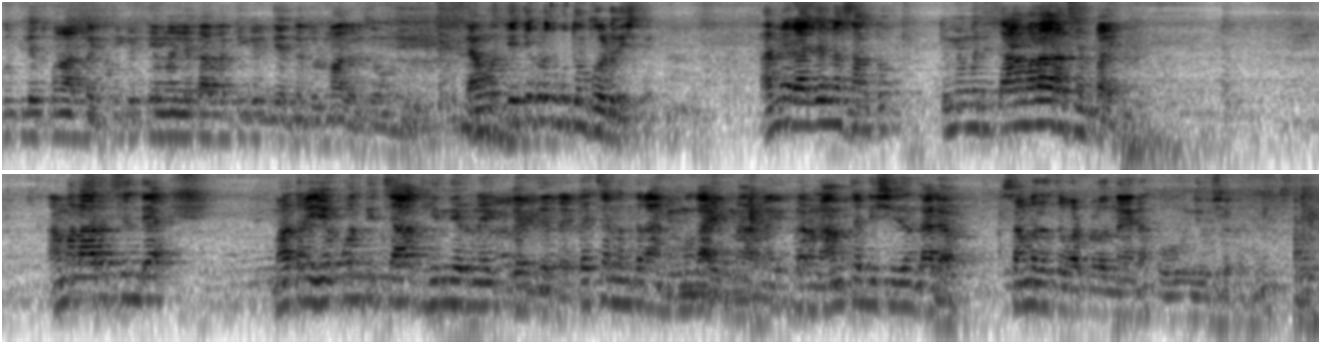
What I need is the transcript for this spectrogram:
गुतलेत कोणाला माहिती? तिकीट ते म्हणले का तिकीट देत नाही तुला मागे जाऊन त्यामुळे ते तिकडंच गुतून थोडं दिसते आम्ही राजांना सांगतो तुम्ही मध्ये आम्हाला आरक्षण पाहिजे. आम्हाला आरक्षण द्या. मात्र एकोणतीसच्या आत हे निर्णय गरजेचा आहे. त्याच्यानंतर आम्ही मग ऐकणार नाही. कारण आमचं डिसिजन झाल्यावर समाजाचं वाटलं नाही ना होऊन देऊ शकत नाही.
